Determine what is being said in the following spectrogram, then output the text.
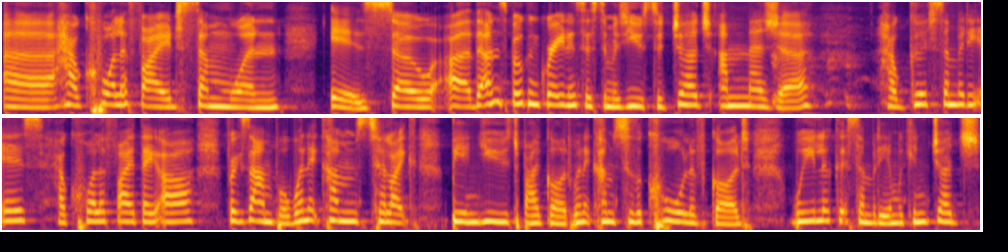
uh, how qualified someone is. So uh, the unspoken grading system is used to judge and measure how good somebody is, how qualified they are. For example, when it comes to like being used by God, when it comes to the call of God, we look at somebody and we can judge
